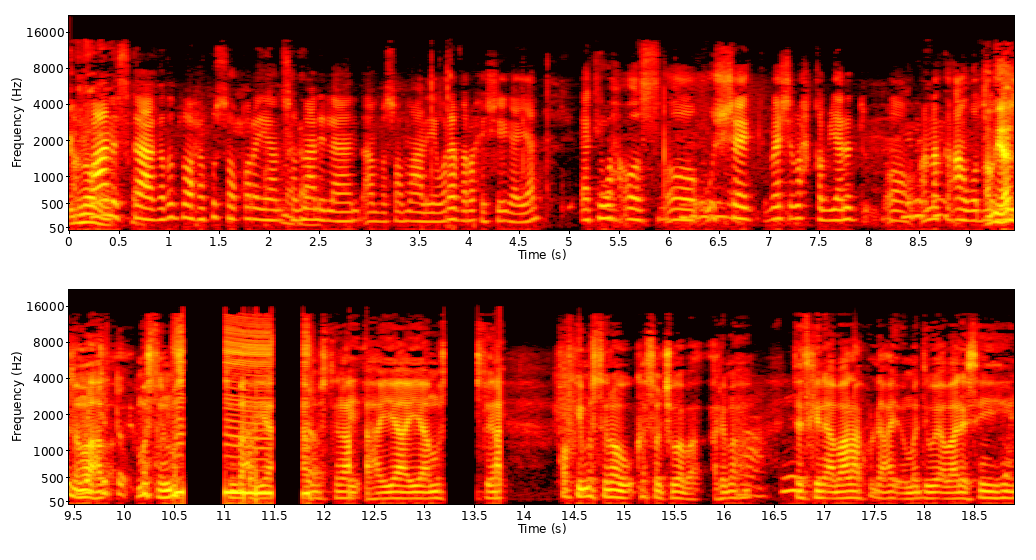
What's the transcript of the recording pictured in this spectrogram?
ignore faaniskaaga dad baa waxay ku soo qorayaan somaliland amba soomaaliya whatever waxay sheegayaan laakiin wax oo oo u sheeg meesha wax qabyaalad oo annaka aan wadno jirto qofkii muslimow ka soo jawaaba arrimaha dadkiina abaaraha ku dhacay ummaddii way abaaraysan yihiin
